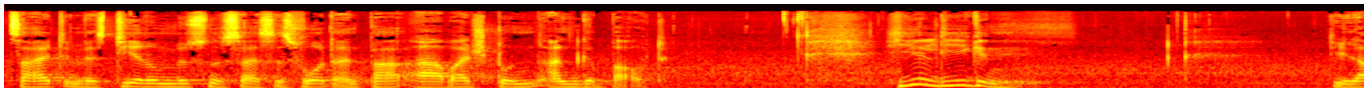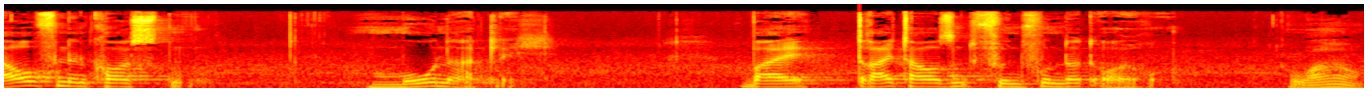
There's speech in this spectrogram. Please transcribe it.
Zeit investieren müssen. Das heißt, es wurden ein paar Arbeitsstunden angebaut. Hier liegen die laufenden Kosten monatlich bei 3500 Euro. Wow.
